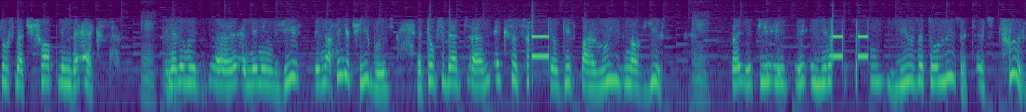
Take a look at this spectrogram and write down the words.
talks about sharpening the axe. In other words, uh, and then in he, then I think it's Hebrews, it talks about um, exercise your gift by reason of use. So if you, if, you know, use it or lose it, it's true.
